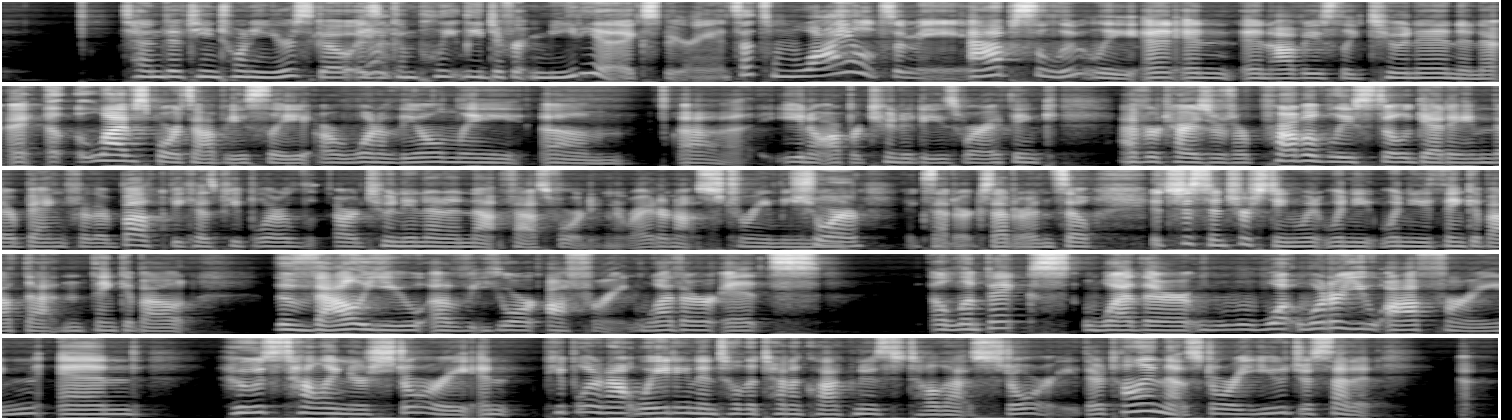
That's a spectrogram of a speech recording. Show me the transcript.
10, 15, 20 years ago is a Mm-hmm. Completely different media experience. That's wild to me. Absolutely, and and and obviously tune in and uh, uh, live sports obviously are one of the only um uh you know opportunities where I think advertisers are probably still getting their bang for their buck because people are are tuning in and not fast forwarding it right or not streaming Sure. et cetera et cetera and so it's just interesting when, when you when you think about that and think about the value of your offering whether it's Olympics, whether what what are you offering and who's telling your story? And people are not waiting until the 10 o'clock news to tell that story. They're telling that story. You just said it.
